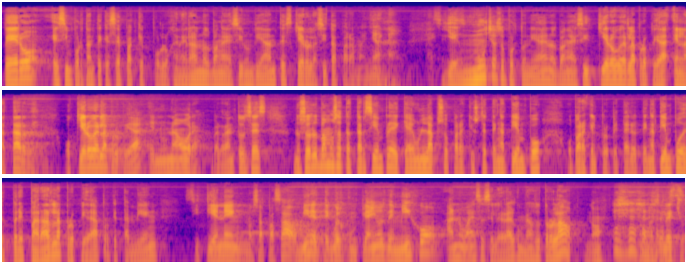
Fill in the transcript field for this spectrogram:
pero es importante que sepa que por lo general nos van a decir un día antes, quiero la cita para mañana y en muchas oportunidades nos van a decir, quiero ver la propiedad en la tarde o quiero ver la propiedad en una hora, ¿verdad? Entonces, nosotros vamos a tratar siempre de que haya un lapso para que usted tenga tiempo o para que el propietario tenga tiempo de preparar la propiedad, porque también si tienen, nos ha pasado, mire, tengo el cumpleaños de mi hijo, ah, no vayas a celebrar el cumpleaños a otro lado. No, no es el hecho.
